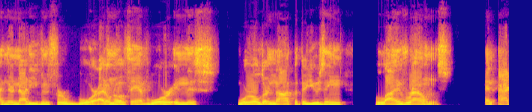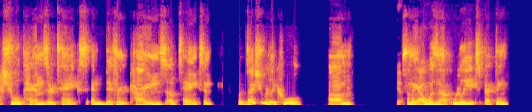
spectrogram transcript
and they're not even for war. I don't know if they have war in this world or not, but they're using live rounds and actual Panzer tanks and different kinds of tanks, and it was actually really cool. Um, Yeah. Something I was not really expecting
